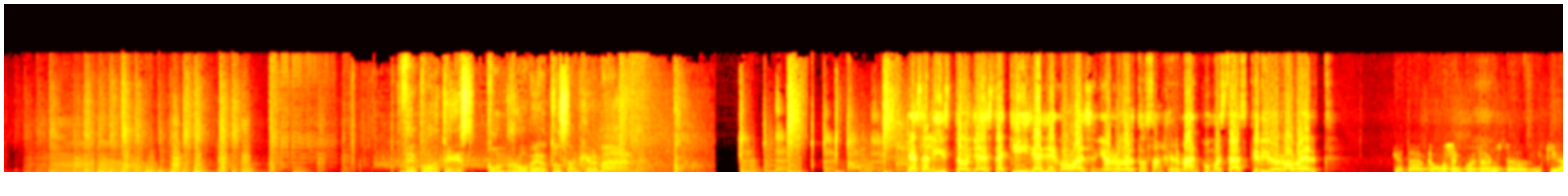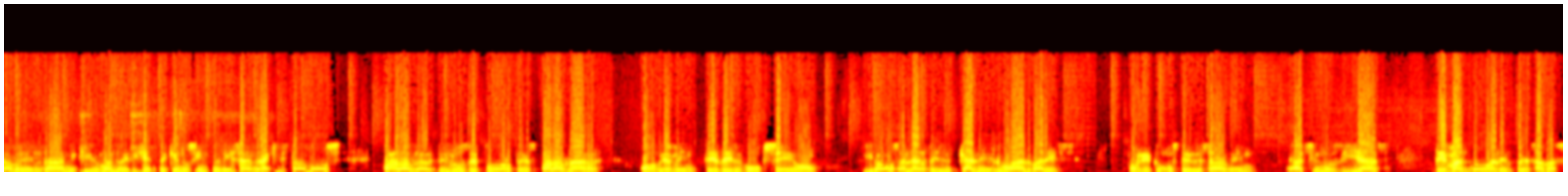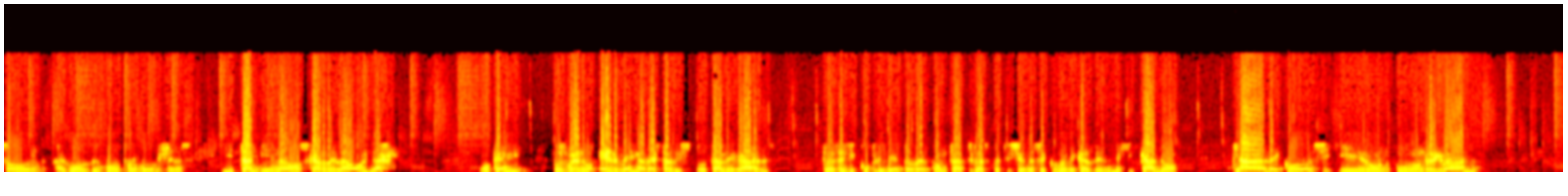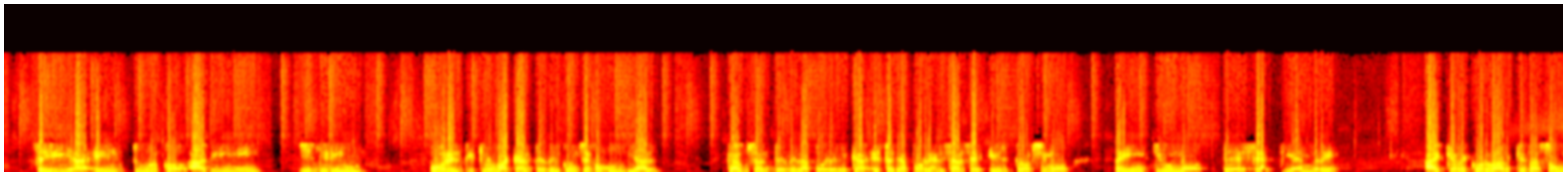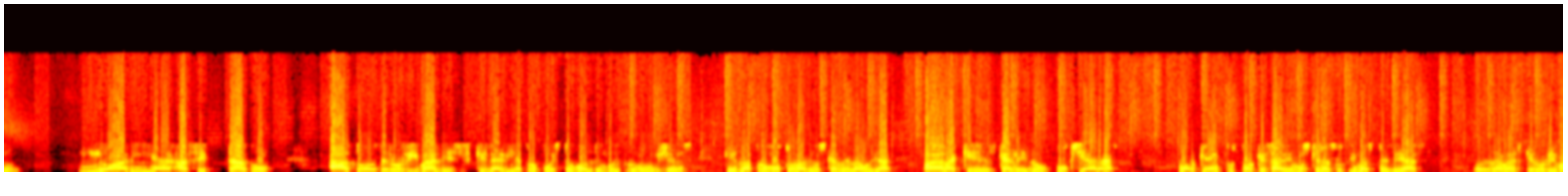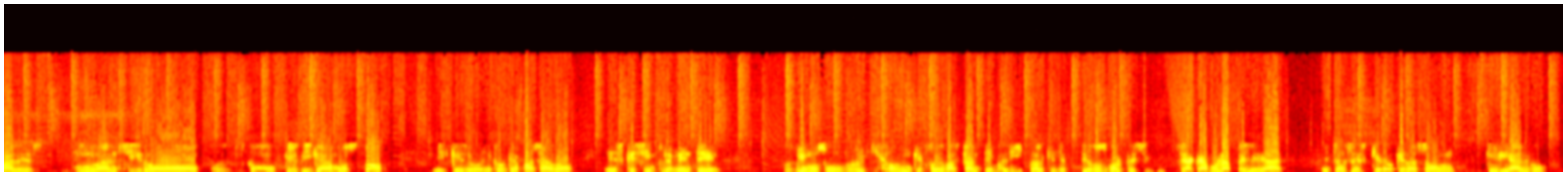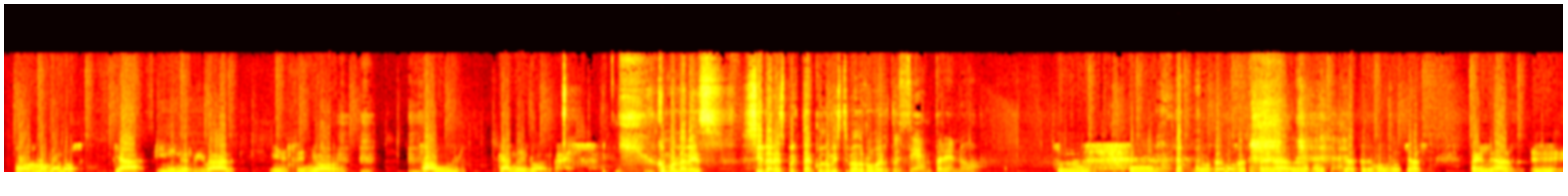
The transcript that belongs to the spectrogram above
Deportes con Roberto San Germán. Ya está listo, ya está aquí, ya llegó el señor Roberto San Germán. ¿Cómo estás, querido Robert? ¿Qué tal? ¿Cómo se encuentran ustedes, mi querida Brenda, mi querido Manuel y gente que nos sintonizan? Aquí estamos para hablar de los deportes, para hablar obviamente del boxeo y vamos a hablar del Canelo Álvarez, porque como ustedes saben, hace unos días demandó a la empresa Dazón, a Golden Ball Promotions y también a Oscar de la Hoya. ¿Ok? Pues bueno, en medio de esta disputa legal, tras el incumplimiento del contrato y las peticiones económicas del mexicano, ya le consiguieron un rival. Sería el turco Adini Yildirim por el título vacante del Consejo Mundial, causante de la polémica, estaría por realizarse el próximo 21 de septiembre. Hay que recordar que Dazón no había aceptado a dos de los rivales que le había propuesto Golden Boy Promotions, que es la promotora de Oscar de la Hoya, para que el Canelo boxeara. ¿Por qué? Pues porque sabemos que las últimas peleas, pues la verdad es que los rivales no han sido, pues como que digamos, top, y que lo único que ha pasado es que simplemente, pues vimos un Ricky Howling que fue bastante malito, al que le dio dos golpes y se acabó la pelea. Entonces creo que Dazón quería algo, por lo menos ya tiene rival el señor Saúl Canelo Álvarez. ¿Cómo la ves? ¿Sí dará espectáculo, mi estimado Roberto? Pues siempre, ¿no? Nos hemos esperado, ya tenemos muchas peleas. eh,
